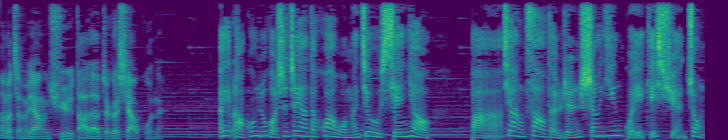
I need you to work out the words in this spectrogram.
那么怎么样去达到这个效果呢？哎，老公，如果是这样的话，我们就先要把降噪的人声音轨给选中，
